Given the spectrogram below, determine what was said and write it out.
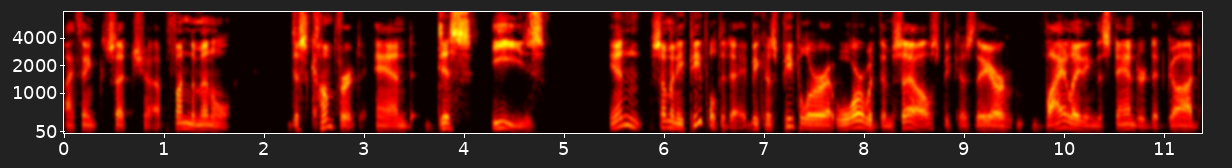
I think, such fundamental discomfort and dis-ease in so many people today because people are at war with themselves because they are violating the standard that God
